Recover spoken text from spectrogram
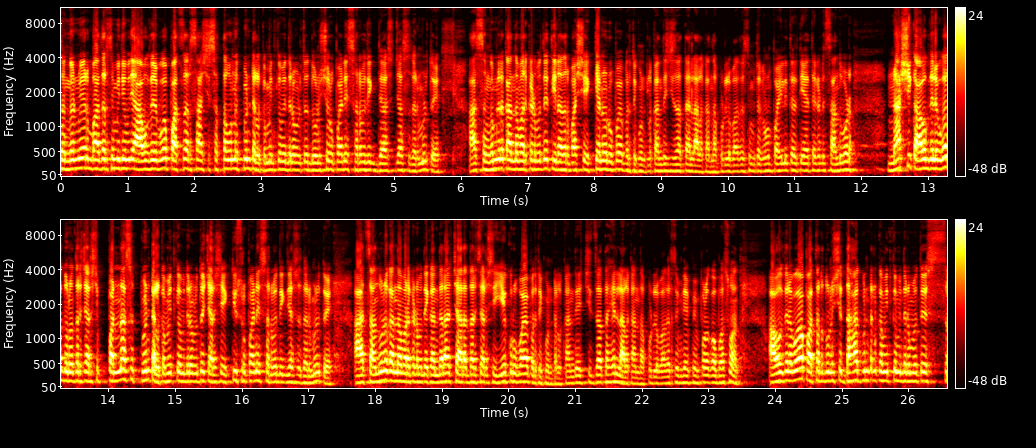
संगमनेर बाजार समितीमध्ये आवक झाली बघा पाच हजार सहाशे सत्तावन्न क्विंटल. कमीत कमी दर मिळतोय दोनशे रुपयांनी सर्वाधिक जास्त जास्त दर मिळतोय. आज संगमनेर कांदा मार्केटमध्ये तीन हजार पाचशे एक्क्याण्णव रुपये प्रति क्विंटल. कांद्याची जात आहे लाल कांदा. पुढील बाजार समितीकडून पाहिली तर ती ठिकाणी चांदवड नाशिक आवक झाली बघा दोन हजार चारशे पन्नास क्विंटल कमीत कमी दर मिळतो चारशे एकतीस रुपयाने सर्वाधिक जास्त दर मिळतोय. आज चांदूळ कांदा मार्केटमध्ये कांद्याला चार हजार चारशे एक रुपये प्रति क्विंटल. कांद्याची जात आहे लाल कांदा. पुढील बाजार समिती आहे पिंपळगाव बसवंत. आवक दर बघा पात्र दोनशे दहा क्विंटल कमीत कमी दर मिळतोय स-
